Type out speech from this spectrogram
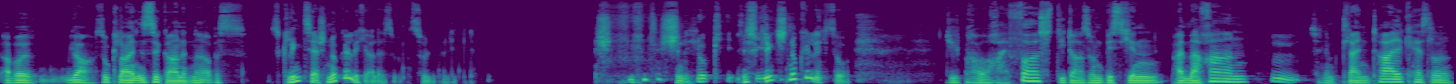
aber, ja, so klein ist sie gar nicht, ne? Aber es, es klingt sehr schnuckelig alles, wenn man so überlegt. Schnuckelig. Es klingt schnuckelig so. Die Brauerei Forst, die da so ein bisschen bei Maran, Hm. so in einem kleinen Talkessel,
